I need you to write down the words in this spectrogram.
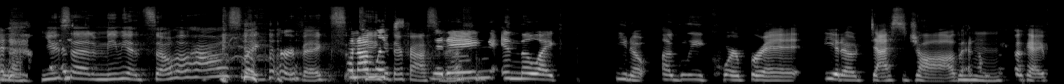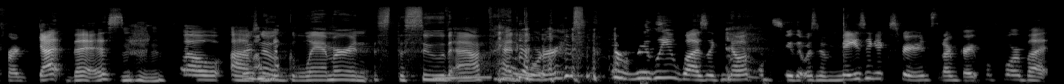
Yeah. You said meet me at Soho House, like perfect. and Can't i'm like get there fast sitting in the like you know ugly corporate you know desk job and i'm Mhm. like okay forget this Mhm. so um There's I'm no not- glamour in the Soothe app headquarters. it really was like no offense to you that was an amazing experience that i'm grateful for but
